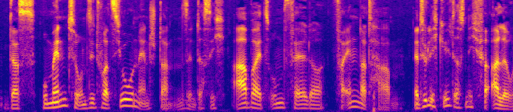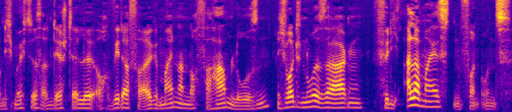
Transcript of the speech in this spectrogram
Dass Momente und Situationen entstanden sind, dass sich Arbeitsumfelder verändert haben. Natürlich gilt das nicht für alle und ich möchte das an der Stelle auch weder verallgemeinern noch verharmlosen. Ich wollte nur sagen, für die allermeisten von uns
